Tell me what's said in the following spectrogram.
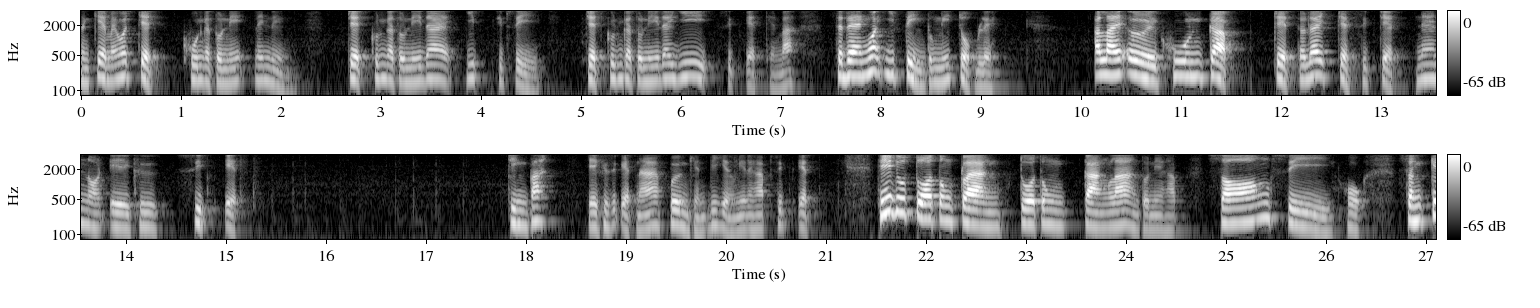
สังเกตไหมว่า 7 คูณกับตัวนี้ได้ 1 7 คูณกับตัวนี้ได้ 24 7คูณกับตัวนี้ได้ 21 เห็นปะแสดงว่าอีติ่งตรงนี้จบเลย อะไรเอ่ยคูณกับ 7 เราได้ 77 แน่นอน A คือ 11 จริงปะ คือ 11 นะ ปึ้งเขียนพี่เขียนตรงนี้นะครับ 11 ทีนี้ดูตัวตรงกลางตัวตรงกลางล่างตัวนี้ครับ 2 4 6 สังเก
